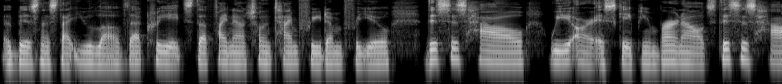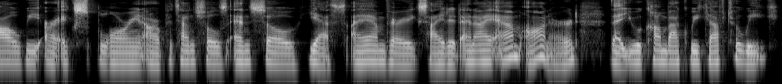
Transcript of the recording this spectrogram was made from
a business that you love that creates the financial and time freedom for you. This is how we are escaping burnouts. This is how we are exploring our potentials. And so, yes, I am very excited and I am honored that you would come back week after week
